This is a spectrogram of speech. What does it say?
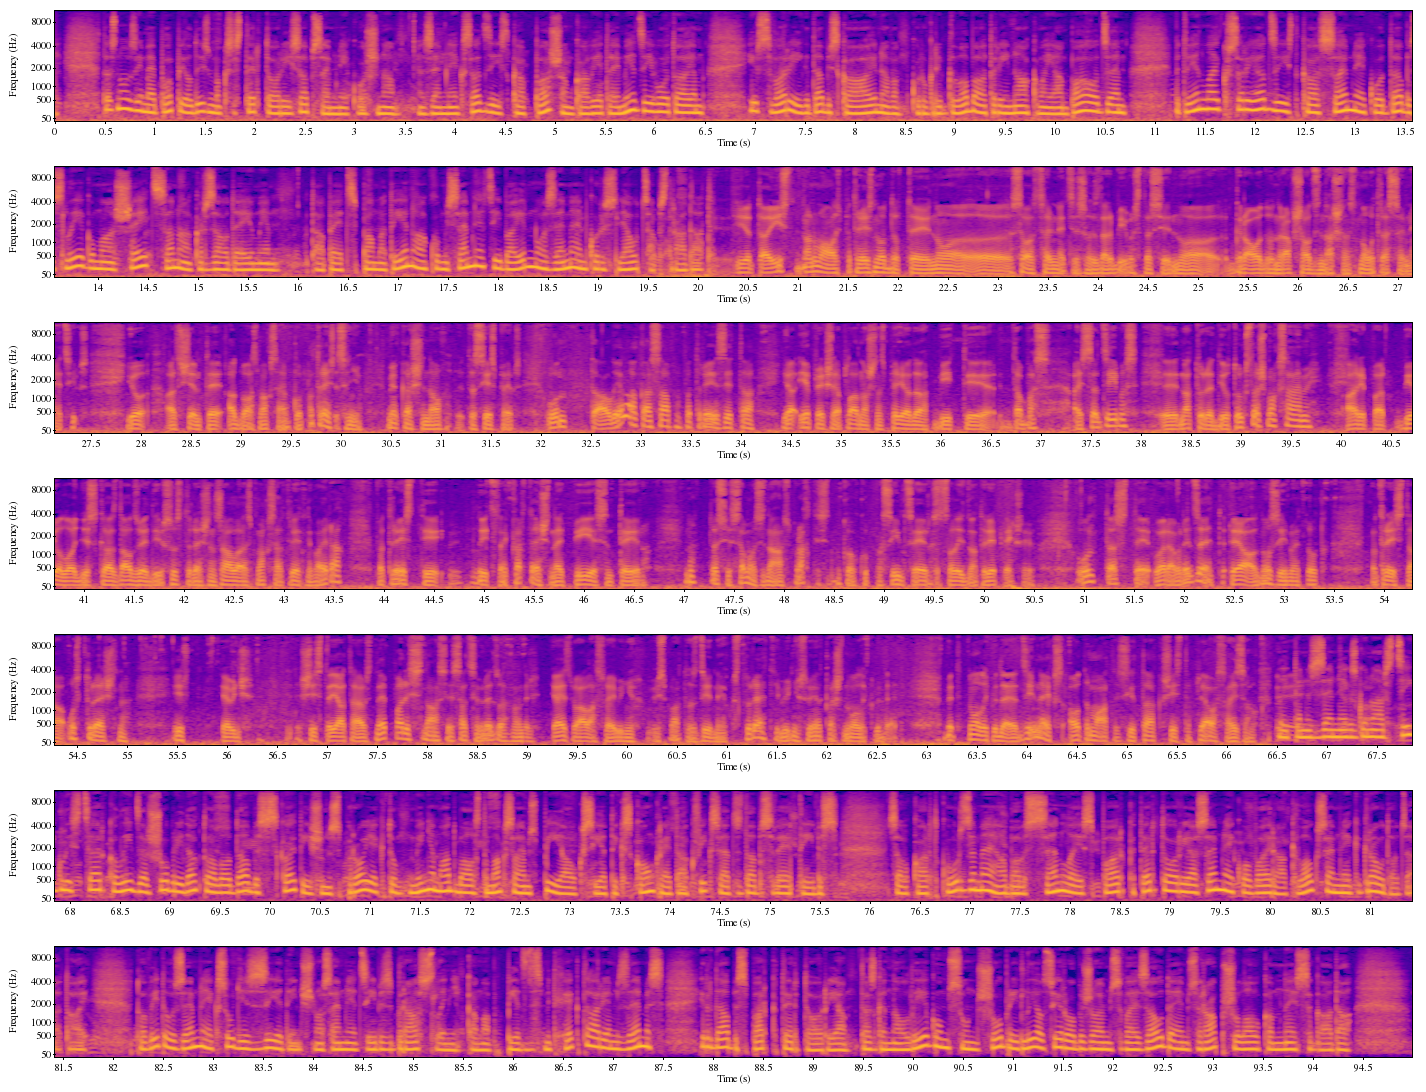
Tas nozīmē papildu izmaksas teritorijas apsaimniekošanā. Zemnieks atzīst, ka pašam kā vietējiem iedzīvotājiem ir svarīga dabiskā ainava, kuru grib glabāt arī nākamajām paudzēm, bet vienlaikus arī atzīst, ka saimniekot dabas liegumā šeit sanāk ar zaudējumiem. Tāpēc pamata ienākumi saimniecībā ir no zemēm, kuras ļauts apstrādāt strādāt? Ja tā īsti normāli es patreiz nodotēju no uh, savas saimniecības darbības, tas ir no graudu un rapšu audzināšanas no otras saimniecības. Jo ar šiem atbalsta maksājumiem, ko patreiz es viņu vienkārši nav tas iespējams. Un tā lielākā sāpe patreiz ir tā, ja iepriekšējā plānošanas periodā bija tie dabas aizsardzības, e, Natura 2000 maksājumi, arī par bioloģiskās daudzveidības uzturēšanu zālēs maksā krietni vairāk. Patreiz tie līdz tai kartēšanai 50 eiro. Nu, tas ir samazināts praktiski nu, kaut kur pa 100 eiro salīdzinot ar iepriekšējo. Un tas te varam redzēt, reāli nozīmē to, ka patreiz tā uzturēšana ir, ja viņš šis jautājums neparisināsies, acīm redzot, man ir jāizvēlās, vai viņu vispār tos dzīvniekus turēt, ja viņus vienkārši nolikvidēt. Bet nolikvidējot dzīvniekus, automātiski ir tā, ka šīs pļavas aizaug. Lītenis zemnieks Gunārs Ciglis cer, ka līdz ar šobrīd aktuālo dabas skaitīšanas projektu viņam atbalsta maksājums pieaugs, ja tiks konkrētāk fiksētas dabas vērtības. Savukārt kurzemē abavas senlejas parka teritorijā saimnieko vairāki lauksaimnieki graudaudzētāji. To vidū zemnieks Uģis Ziediņš no saimniecības Brasliņi, kam ap 50 hektāriem zemes ir dabas parka teritorijā. Tas gan nav liegums un šobrīd liels ierobežojums vai zaudējums rapšu laukam nesagādā.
